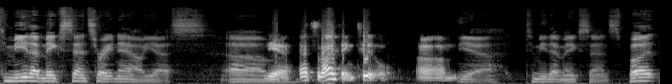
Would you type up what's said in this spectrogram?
to me that makes sense right now yes um, yeah, that's what I think too. Um, Yeah, to me that makes sense. But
